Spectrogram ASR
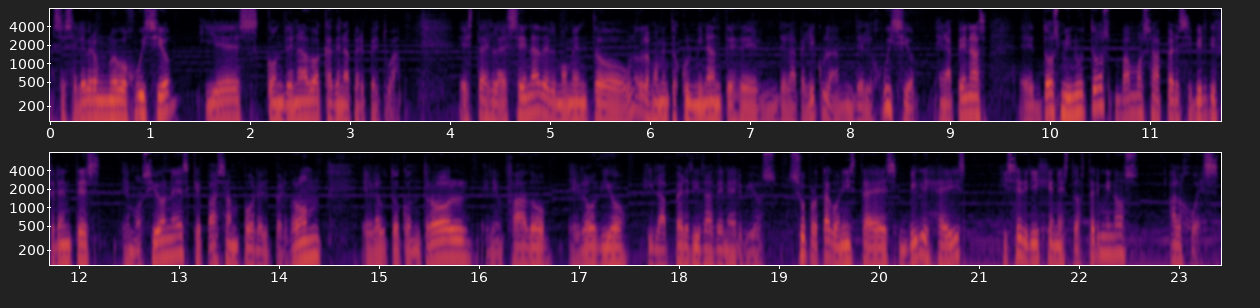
se celebra un nuevo juicio y es condenado a cadena perpetua. Esta es la escena del momento, uno de los momentos culminantes de, la película, del juicio. En apenas eh, dos minutos vamos a percibir diferentes emociones que pasan por el perdón, el autocontrol, el enfado, el odio y la pérdida de nervios. Su protagonista es Billy Hayes y se dirige en estos términos al juez.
